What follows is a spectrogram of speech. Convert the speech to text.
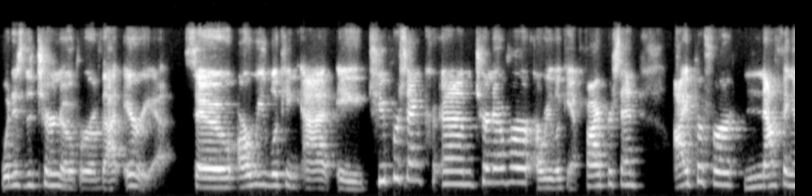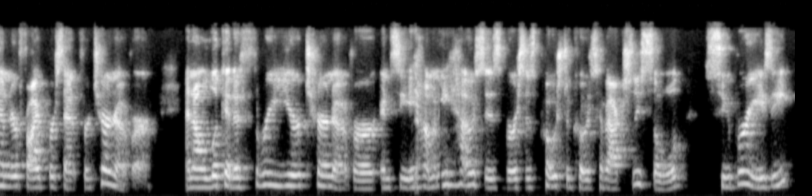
what is the turnover of that area. So are we looking at a 2% um, turnover? Are we looking at 5%? I prefer nothing under 5% for turnover. And I'll look at a three year turnover and see how many houses versus postal codes have actually sold. Super easy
